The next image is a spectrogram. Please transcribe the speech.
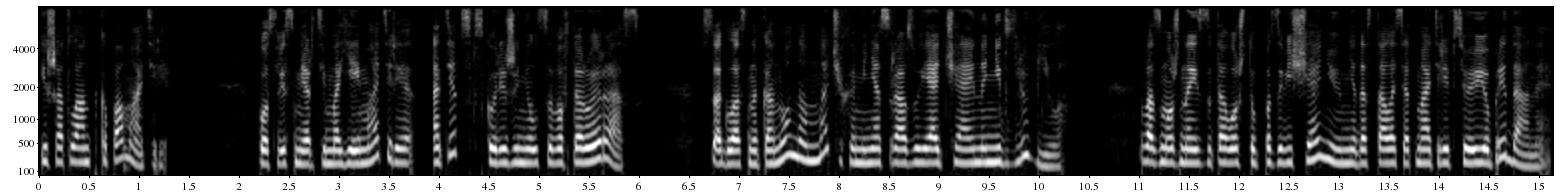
и шотландка по матери. После смерти моей матери отец вскоре женился во второй раз, Согласно канонам, мачеха меня сразу и отчаянно не взлюбила. Возможно, из-за того, что по завещанию мне досталось от матери все ее приданое,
